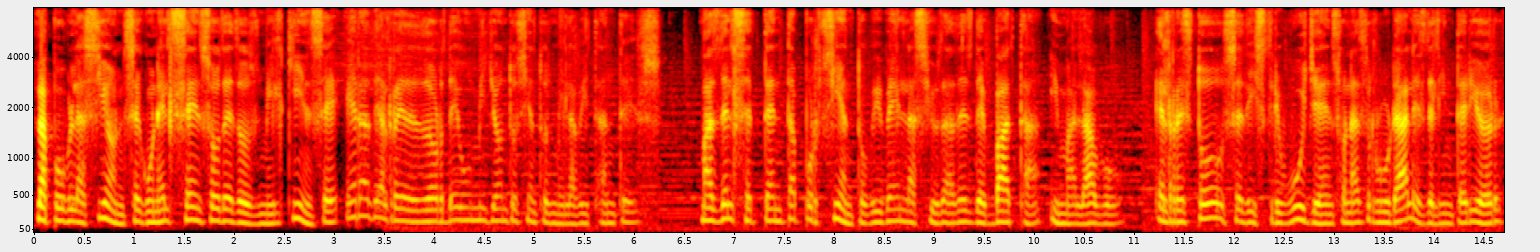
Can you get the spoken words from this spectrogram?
La población, según el censo de 2015, era de alrededor de 1.200.000 habitantes. Más del 70% vive en las ciudades de Bata y Malabo. El resto se distribuye en zonas rurales del interior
